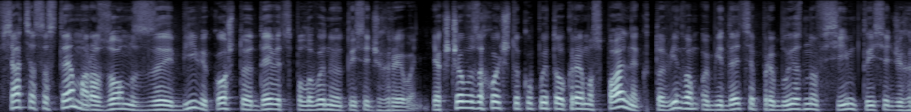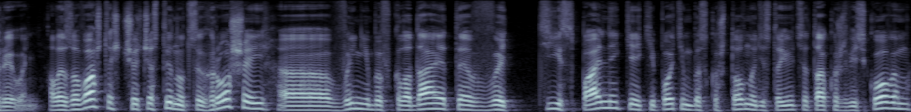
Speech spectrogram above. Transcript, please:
Вся ця система разом з Біві коштує 9,5 тисяч гривень. Якщо ви захочете купити окремо спальник, то він вам обійдеться приблизно в 7 тисяч гривень. Але зауважте, що частину цих грошей е, ви ніби вкладаєте в ті спальники, які потім безкоштовно дістаються також військовим,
